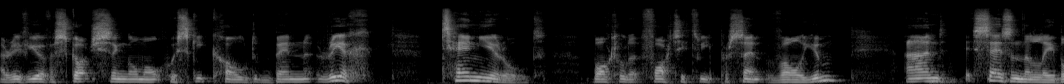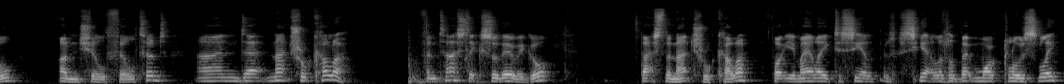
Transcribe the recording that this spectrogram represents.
a review of a Scotch single malt whisky called Benriach, 10 year old, bottled at 43% volume and it says in the label unchill filtered and uh, natural colour. Fantastic. So there we go. That's the natural colour. Thought you might like to see, a, see it a little bit more closely.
